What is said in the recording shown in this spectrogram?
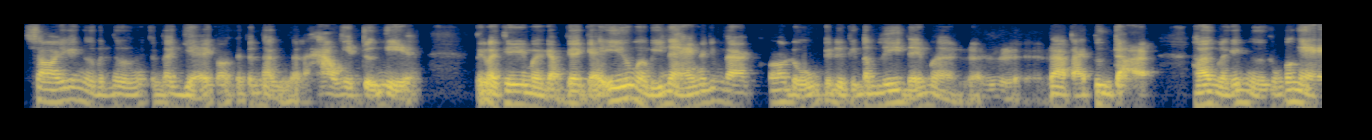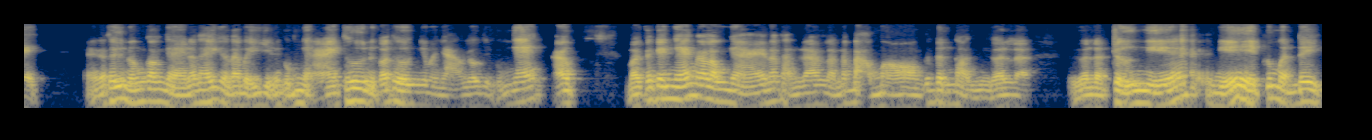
so với cái người bình thường chúng ta dễ có cái tinh thần là hào hiệp trưởng nghĩa. Tức là khi mà gặp cái kẻ yếu mà bị nạn chúng ta có đủ cái điều kiện tâm lý để mà ra tay tương trợ hơn là cái người không có nghề. Cái thứ nó không có nghề nó thấy người ta bị gì nó cũng ngại. Thương thì có thương nhưng mà nhào vô thì cũng ngán. Không? Và cái cái ngán nó lâu ngày nó thành ra là nó bào mòn cái tinh thần gọi là gọi là trượng nghĩa nghĩa hiệp của mình đi.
